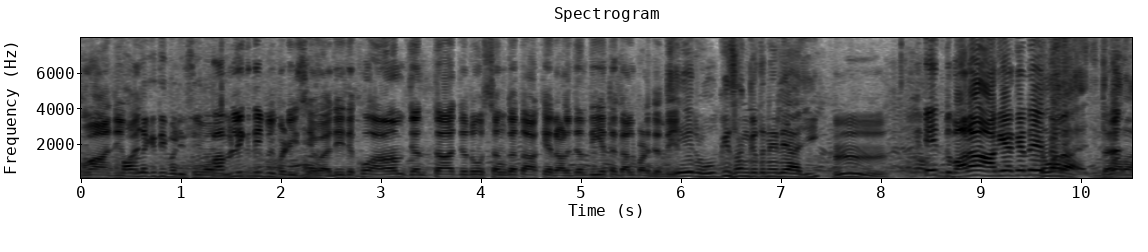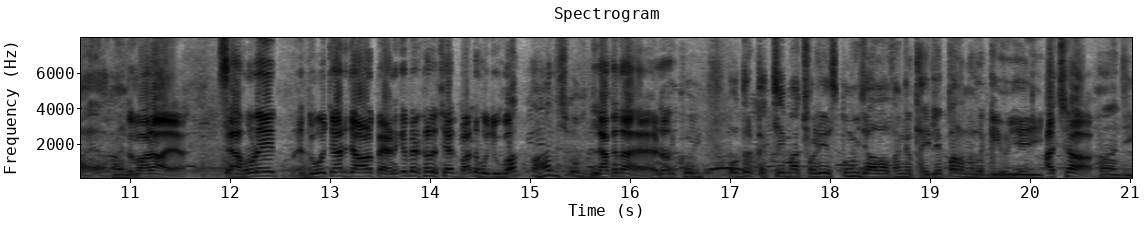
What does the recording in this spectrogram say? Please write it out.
ਵਾਹ ਜੀ। ਪਬਲਿਕ ਦੀ ਬੜੀ ਸੇਵਾ ਜੀ। ਪਬਲਿਕ ਦੀ ਵੀ ਬੜੀ ਸੇਵਾ ਜੀ। ਦੇਖੋ ਆਮ ਜਨਤਾ ਜਦੋਂ ਸੰਗਤ ਆ ਕੇ ਰਲ ਜਾਂਦੀ ਹੈ ਤਾਂ ਗੱਲ ਬਣ ਜਾਂਦੀ ਹੈ। ਇਹ ਰੋਗ ਹੀ ਸੰਗਤ ਨੇ ਲਿਆ ਜੀ। ਹੂੰ। ਇਹ ਦੁਬਾਰਾ ਆ ਗਿਆ ਕਹਿੰਦੇ ਦੁਬਾਰਾ ਆਇਆ ਜੀ, ਦੁਬਾਰਾ? ਆਇਆ, ਹਾਂਜੀ। ਦੁਬਾਰਾ ਆਇਆ। ਤੇ ਹੁਣ ਇਹ ਦੋ ਚਾਰ ਜਾਲ ਪੈਣਗੇ ਮੇਰੇ ਖਿਆਲ ਸ਼ਾਇਦ ਬੰਦ ਹੋ ਜਾਊਗਾ। ਹਾਂਜੀ ਉਹ ਲੱਗਦਾ ਹੈ, ਹੈ ਨਾ? ਦੇਖੋ ਜੀ ਉਧਰ ਕੱਚੇ ਮਾਛੜੇ ਇਸ ਤੋਂ ਵੀ ਜ਼ਿਆਦਾ ਸੰਗਤ ਥੈਲੇ ਭਰਨ ਲੱਗੀ ਹੋਈ ਹੈ ਜੀ। ਅੱਛਾ। ਹਾਂਜੀ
